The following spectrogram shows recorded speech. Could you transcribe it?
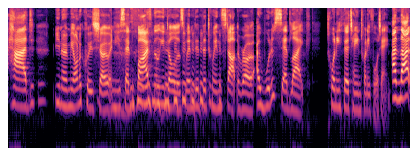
had, you know, me on a quiz show and you said $5 million, when did the twins start the row? I would have said like 2013, 2014. And that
